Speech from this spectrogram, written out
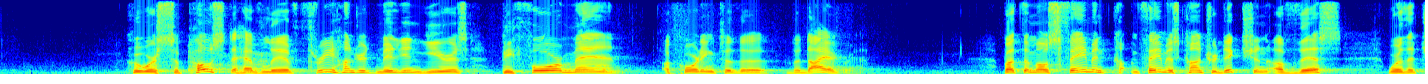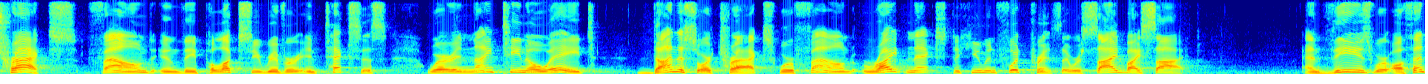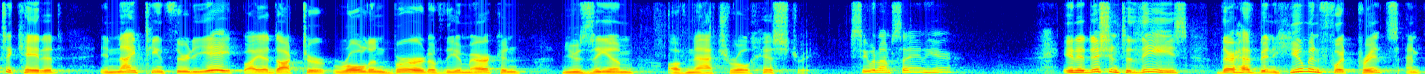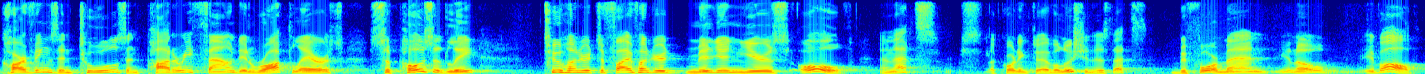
who were supposed to have lived 300 million years before man, according to the, the diagram. But the most famous contradiction of this were the tracks found in the Paluxy River in Texas, where in 1908, dinosaur tracks were found right next to human footprints. They were side by side. And these were authenticated in 1938 by a Dr. Roland Bird of the American Museum of Natural History. See what I'm saying here? In addition to these, there have been human footprints and carvings and tools and pottery found in rock layers supposedly 200 to 500 million years old. And that's, according to evolutionists, that's before man you know, evolved.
